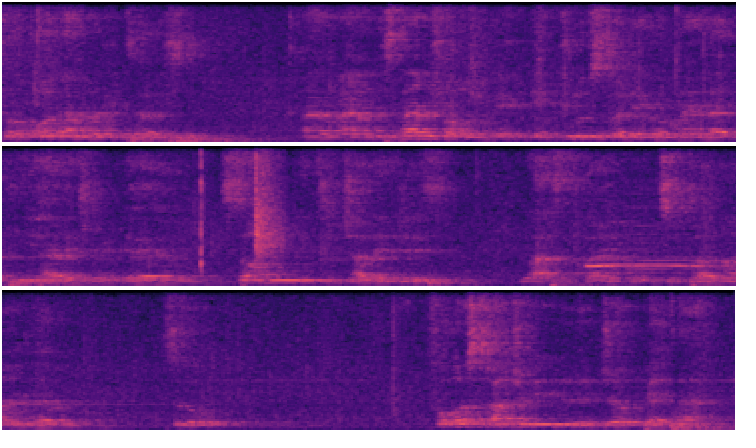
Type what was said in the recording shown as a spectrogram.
from other monitors. Um, I understand from a, a, close colleague of mine that he had um, some little challenges last time in 2011. So for us to actually do the job better,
